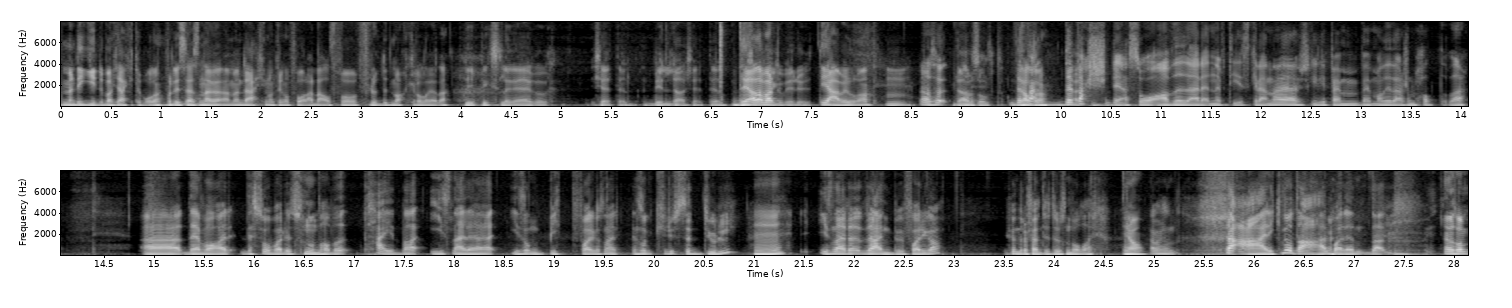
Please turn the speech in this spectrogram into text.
men de gidder bare ikke ekte på det. For de ser sånn der, men det er ikke noe å få der, det er altfor fluddet marked allerede. De pikselererer Kjetil. Et bilde av Kjetil. Det hadde vært- det. Jævlig bra. Mm. Altså, Det hadde solgt. det, det. det verste jeg så av det der NFTs-greiene Jeg husker ikke hvem, hvem av de der som hadde det. Eh, det var, det så bare ut som noen hadde tegna i sånn herre- i sånn bitfarge, sånn en sånn krusedull i sånn regnbuefarga. 150 000 dollar. Ja. Sånn, det er ikke noe, det er bare en det er, Ja, sånn,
